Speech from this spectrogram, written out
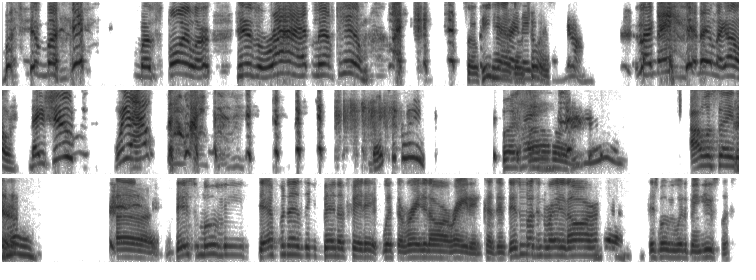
but but but spoiler, his ride left him. Like so he had no choice. like they they like, oh, they shooting, we out. Basically. But Hey. um, I would say that uh, this movie definitely benefited with the rated R rating because if this wasn't rated R, this movie would have been useless.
